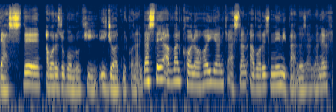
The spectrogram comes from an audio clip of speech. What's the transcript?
دسته عوارض گمرکی ایجاد می‌کنن. دسته اول کالاهایی هن که اصلا عوارض نمی‌پردازن و نرخ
